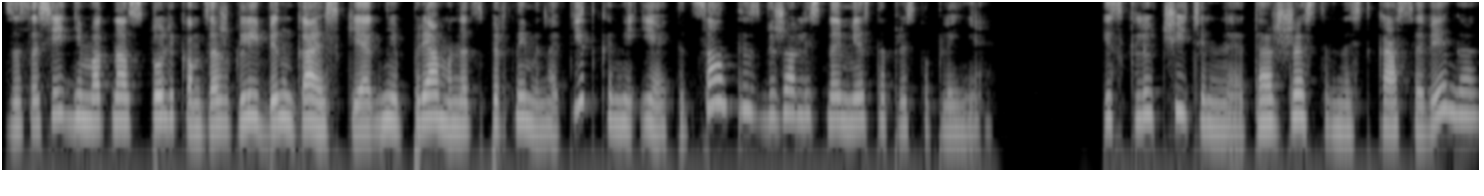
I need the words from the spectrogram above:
за соседним от нас столиком зажгли бенгальские огни прямо над спиртными напитками, и официанты сбежались на место преступления. Исключительная торжественность Касса Вега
